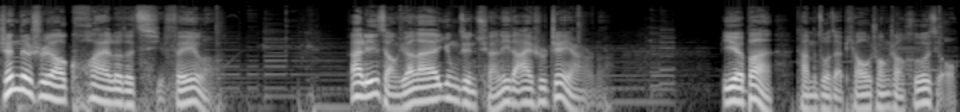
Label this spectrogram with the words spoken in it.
真的是要快乐的起飞了。艾琳想，原来用尽全力的爱是这样的。夜半，他们坐在飘窗上喝酒，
